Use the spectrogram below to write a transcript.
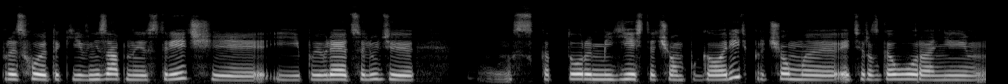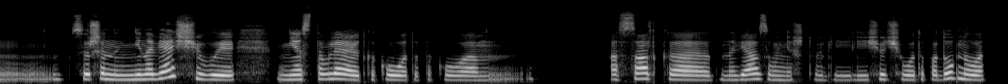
происходят такие внезапные встречи и появляются люди, с которыми есть о чем поговорить, причем эти разговоры, они совершенно ненавязчивые, не оставляют какого-то такого осадка, навязывания, что ли, или еще чего-то подобного.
